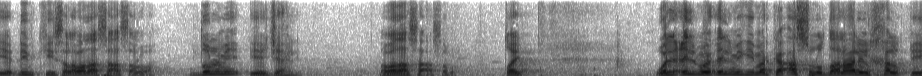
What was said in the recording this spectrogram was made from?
iyo dhibkiisa labadaasaa asal u ah dulmi iyo jahli labadaasaa asal u ah ayb waalcilmu cilmigii marka aslu dalaali lkhalqi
